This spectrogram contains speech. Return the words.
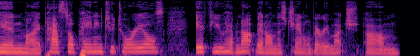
in my pastel painting tutorials. If you have not been on this channel very much, um,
